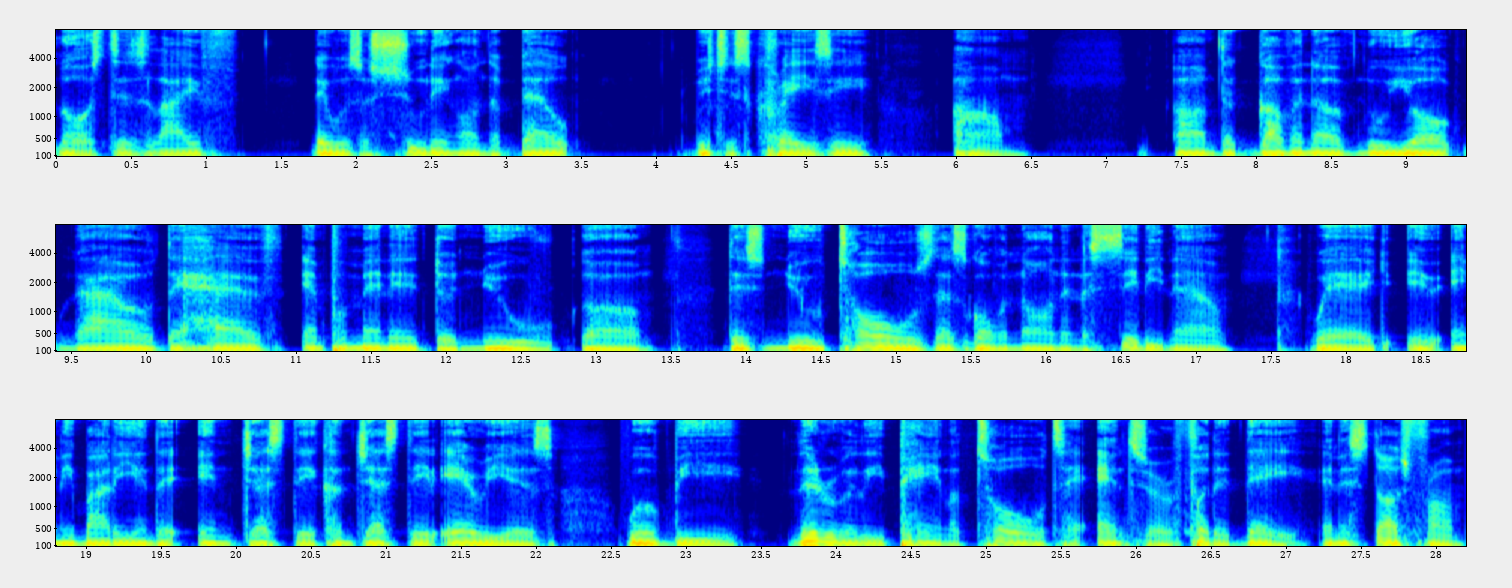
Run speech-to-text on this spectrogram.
lost his life. There was a shooting on the belt, which is crazy. Um, um, the governor of New York now they have implemented the new um, this new tolls that's going on in the city now, where if anybody in the ingested congested areas will be literally paying a toll to enter for the day. And it starts from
